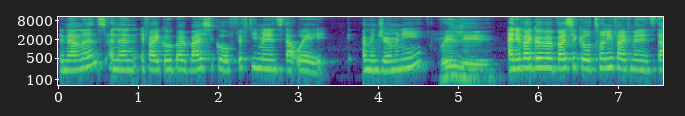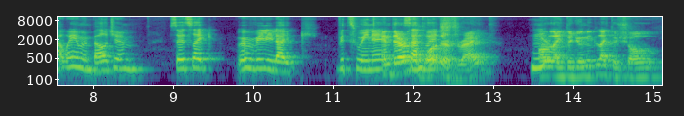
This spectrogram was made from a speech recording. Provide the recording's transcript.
the Netherlands, and then if I go by bicycle 15 minutes that way, I'm in Germany. Really? And if I go by bicycle 25 minutes that way, I'm in Belgium. So it's like we're really like between it. And there are no sandwiched. borders, right? Hmm? Or like, do you need like to show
